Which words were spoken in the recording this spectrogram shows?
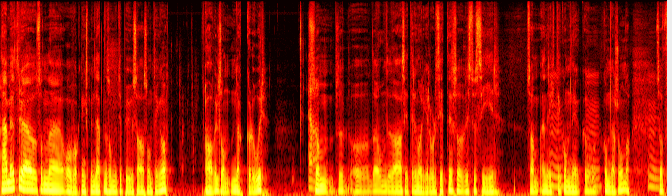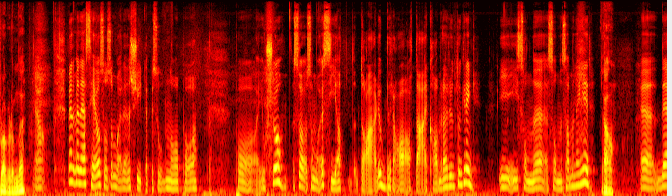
Nei, men jeg tror jeg sånn eh, overvåkningsmyndighetene, sånn type USA og sånne ting òg, har vel sånn nøkkelord. Ja. Som, så, og da, om du da sitter i Norge eller hvor du sitter, så hvis du sier en riktig kombini kombinasjon, da, så flagger de om det. Ja. Men, men jeg ser jo sånn som bare den skyteepisoden nå på, på, i Oslo, så, så må jeg jo si at da er det jo bra at det er kamera rundt omkring. I, i sånne, sånne sammenhenger. Ja. Eh, det,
